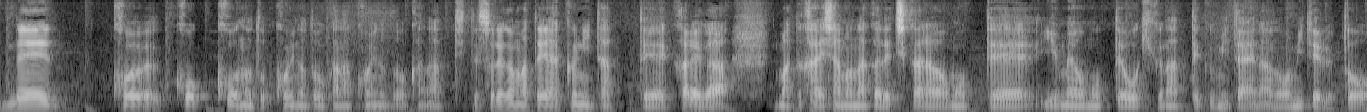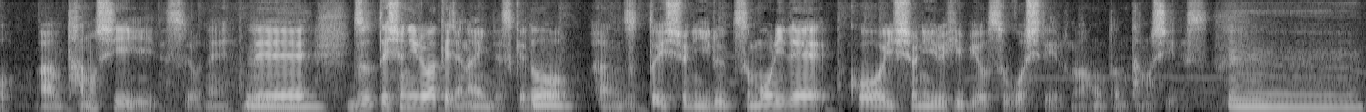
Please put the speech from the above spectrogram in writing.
でこうこうのこういうのどうかなこういうのどうかなって言ってそれがまた役に立って彼がまた会社の中で力を持って夢を持って大きくなっていくみたいなのを見てるとあの楽しいですよね。で、ずっと一緒にいるわけじゃないんですけど、うん、あのずっと一緒にいるつもりでこう一緒にいる日々を過ごしているのは本当に楽しいです。うん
